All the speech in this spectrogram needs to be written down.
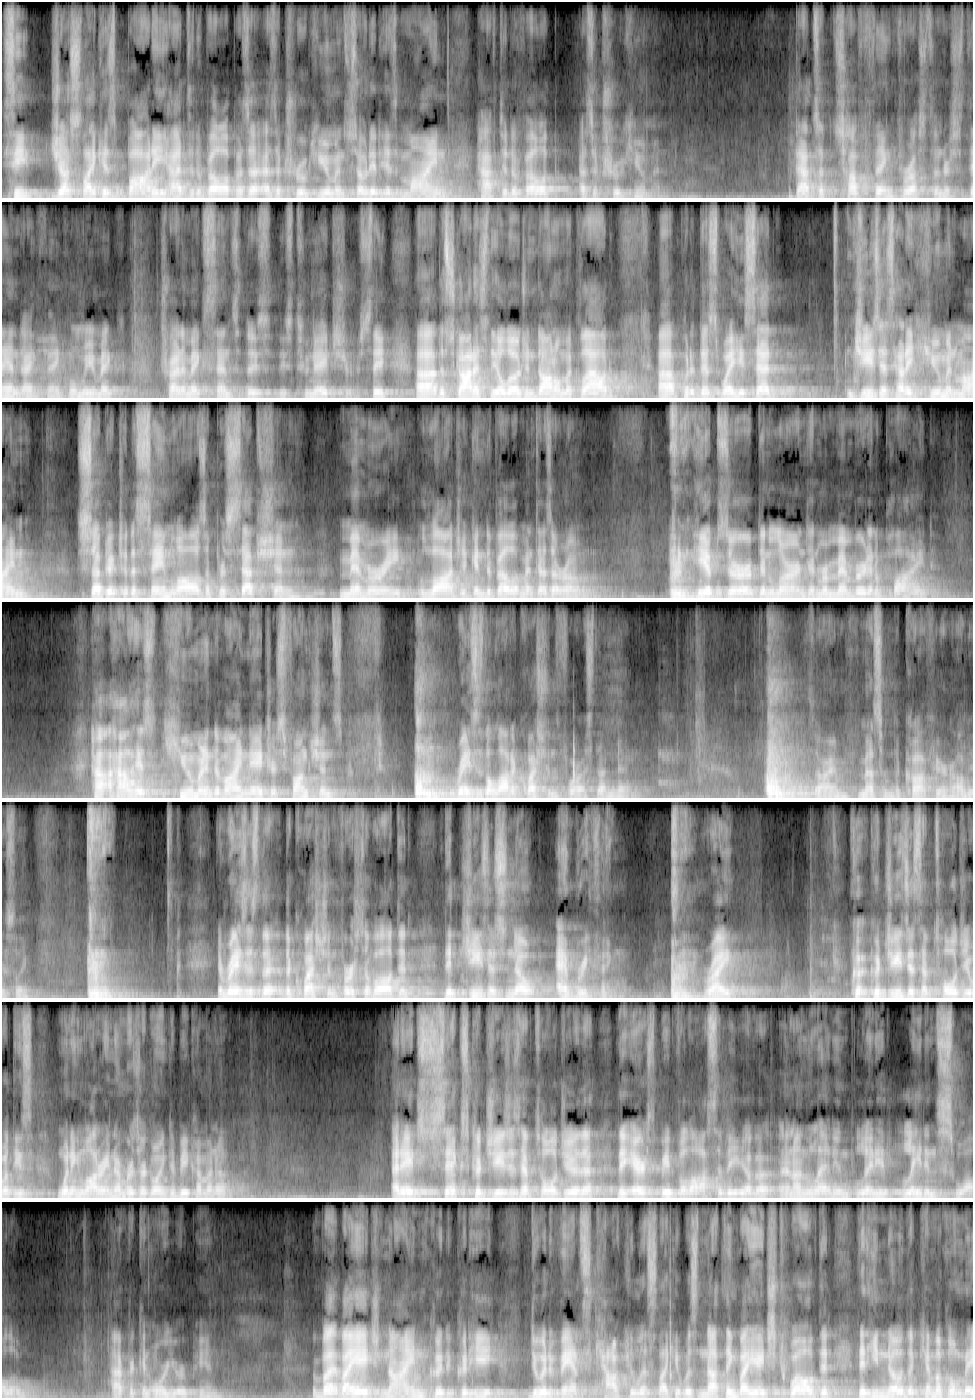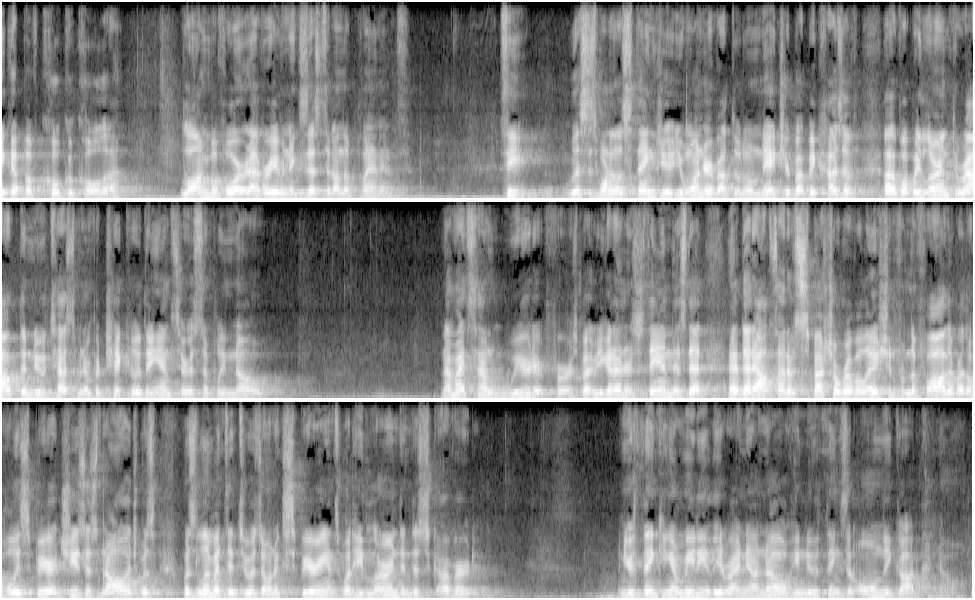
See, just like his body had to develop as a, as a true human, so did his mind have to develop as a true human. That's a tough thing for us to understand, I think, when we make, try to make sense of these, these two natures. See, uh, the Scottish theologian Donald MacLeod uh, put it this way He said, Jesus had a human mind subject to the same laws of perception, memory, logic, and development as our own. he observed and learned and remembered and applied. How, how his human and divine natures functions raises a lot of questions for us, doesn't it? Sorry, I'm messing with the cough here, obviously. it raises the, the question, first of all, did, did Jesus know everything? right? Could, could Jesus have told you what these winning lottery numbers are going to be coming up? At age six, could Jesus have told you the, the airspeed velocity of a, an unladen laden swallow, African or European? By, by age nine, could, could he do advanced calculus like it was nothing? By age 12, did, did he know the chemical makeup of Coca Cola long before it ever even existed on the planet? See, this is one of those things you, you wonder about the little nature, but because of uh, what we learn throughout the New Testament in particular, the answer is simply no. That might sound weird at first, but you got to understand this that, that outside of special revelation from the Father by the Holy Spirit, Jesus' knowledge was, was limited to his own experience, what he learned and discovered. And you're thinking immediately right now, no, he knew things that only God could know.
